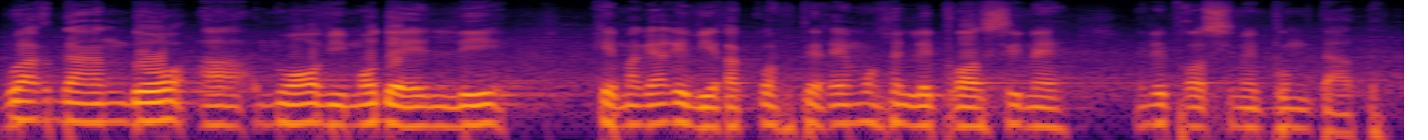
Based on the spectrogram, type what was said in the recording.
guardando a nuovi modelli che magari vi racconteremo nelle prossime, nelle prossime puntate.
